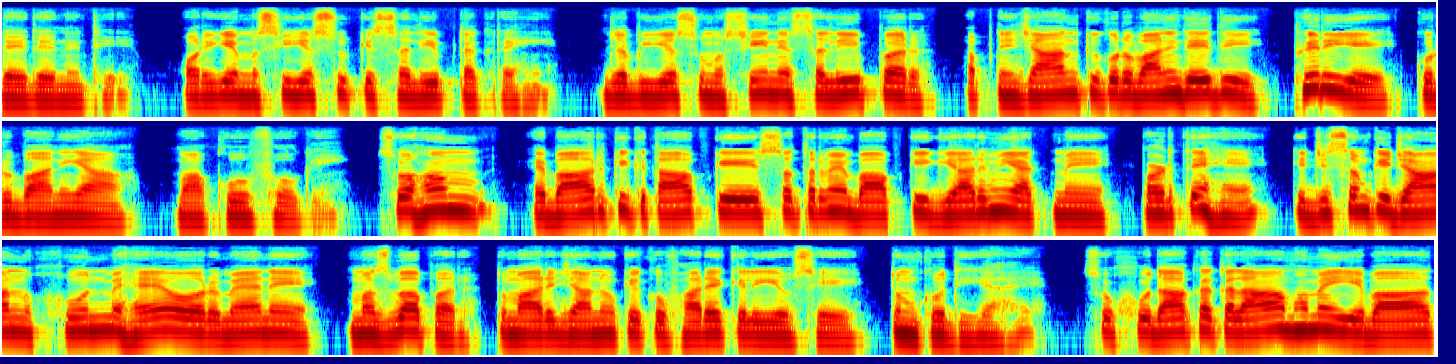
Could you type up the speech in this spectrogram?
دے دینی تھی۔ اور یہ مسیح یسو کی سلیب تک رہیں۔ جب یسو مسیح نے سلیب پر اپنی جان کی قربانی دے دی، پھر یہ قربانیاں معقوف ہو گئیں۔ سو ہم اعبار کی کتاب کے سترویں باپ کی گیارہویں عت میں پڑھتے ہیں کہ جسم کی جان خون میں ہے اور میں نے مذبح پر تمہاری جانوں کے کفارے کے لیے اسے تم کو دیا ہے۔ سو خدا کا کلام ہمیں یہ بات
